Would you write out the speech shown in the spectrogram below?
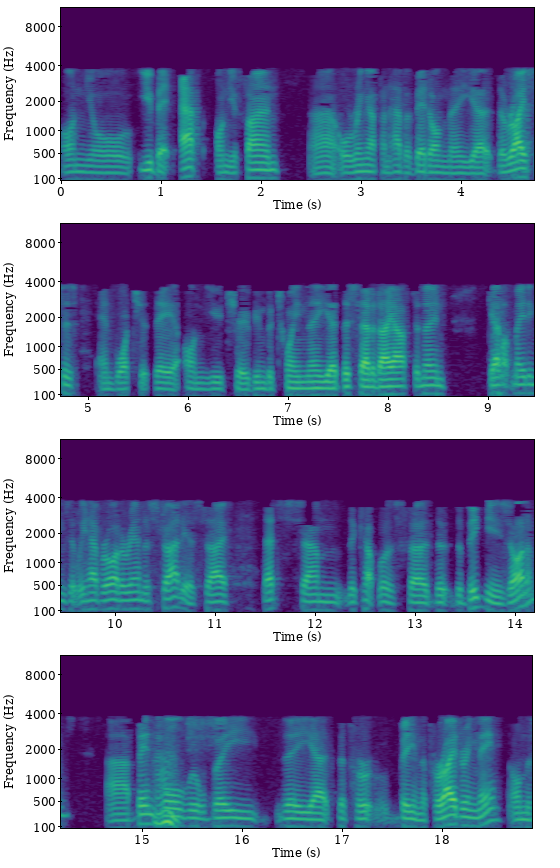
on your UBET app on your phone, uh, or ring up and have a bet on the uh, the races and watch it there on YouTube in between the uh, the Saturday afternoon gallop meetings that we have right around Australia. So that's um, the couple of uh, the, the big news items. Uh, ben Hmm. Hall will be the uh, the par- be in the parade ring there on the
